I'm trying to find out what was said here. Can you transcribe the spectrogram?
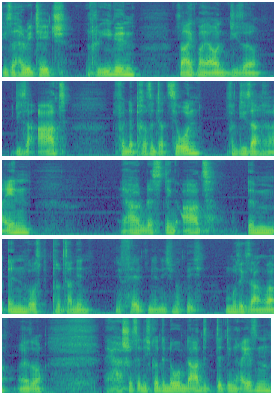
diese Heritage-Regeln, sag ich mal, ja, und diese, diese Art von der Präsentation, von dieser rein, ja, Wrestling-Art in Großbritannien gefällt mir nicht wirklich muss ich sagen, war. Also, ja, schlussendlich konnte Noam da das Ding reißen,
